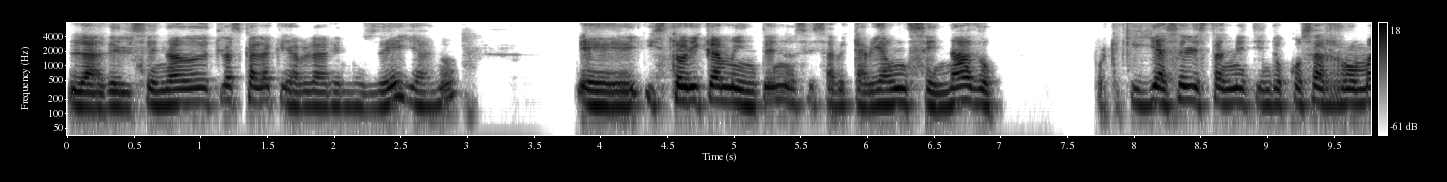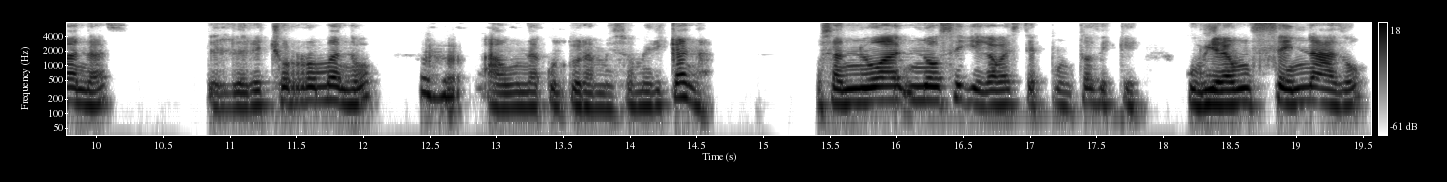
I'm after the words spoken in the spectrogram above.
la del Senado de Tlaxcala, que ya hablaremos de ella, ¿no? Eh, históricamente no se sabe que había un Senado, porque aquí ya se le están metiendo cosas romanas, del derecho romano, a una cultura mesoamericana. O sea, no, no se llegaba a este punto de que hubiera un Senado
